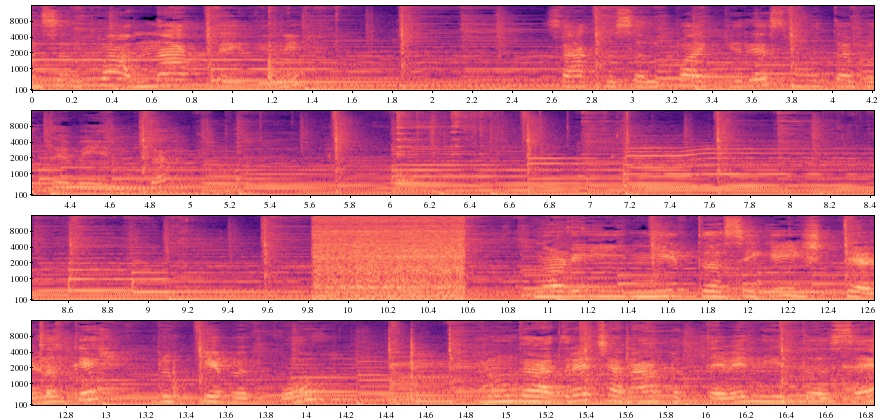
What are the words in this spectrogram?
ಒಂದು ಸ್ವಲ್ಪ ಅನ್ನ ಹಾಕ್ತಾ ಇದ್ದೀನಿ. ಸಾಕು, ಸ್ವಲ್ಪ ಹಾಕಿದ್ರೆ ಸ್ಮೂತಾಗಿ ಬರ್ತೇವೆ ಅಂತ. ನೋಡಿ, ಈ ನೀರು ದೋಸೆಗೆ ಇಷ್ಟು ಎಳ್ಳಕ್ಕೆ ರುಬ್ಕೋಬೇಕು ಹಂಗಾದ್ರೆ ಚೆನ್ನಾಗಿ ಬರ್ತೇವೆ ನೀರು ದೋಸೆ.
